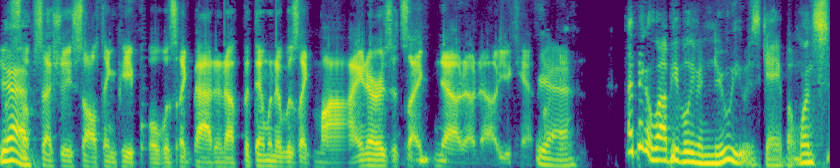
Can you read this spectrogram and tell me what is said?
Yeah. sexually assaulting people was like bad enough. But then when it was like minors, it's like no, no, no, you can't. Yeah. fucking- I think a lot of people even knew he was gay, but once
